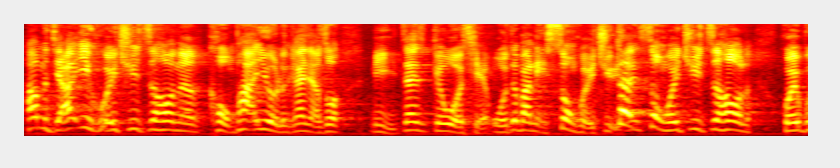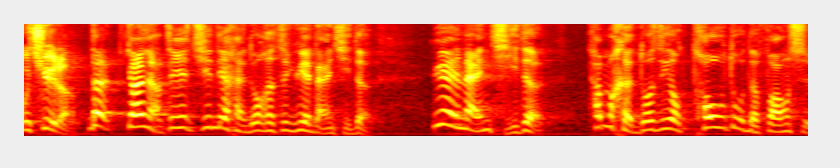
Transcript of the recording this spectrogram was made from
他们只要一回去之后呢，恐怕又有人跟他讲说，你再给我钱，我就把你送回去。但送回去之后呢，回不去了。那刚刚讲这些今天很多还是越南籍的，越南籍的，他们很多是用偷渡的方式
